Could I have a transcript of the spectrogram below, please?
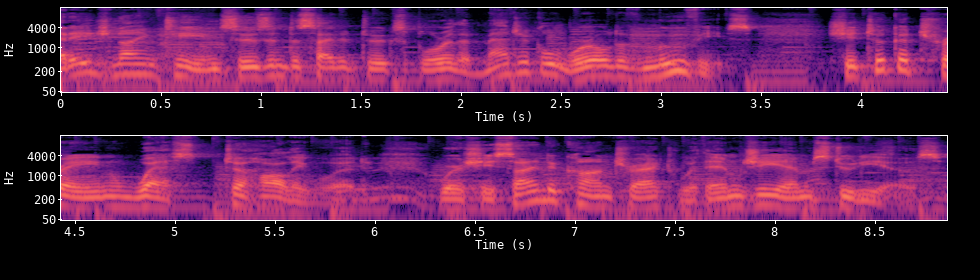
At age 19, Susan decided to explore the magical world of movies. She took a train west to Hollywood, where she signed a contract with MGM Studios.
